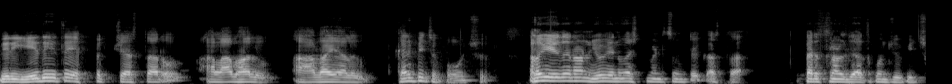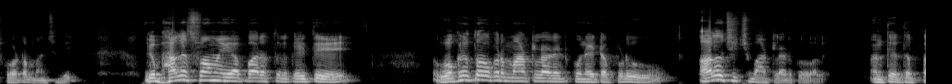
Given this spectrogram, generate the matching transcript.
మీరు ఏదైతే ఎక్స్పెక్ట్ చేస్తారో ఆ లాభాలు ఆ ఆదాయాలు కనిపించకపోవచ్చు. అలాగే ఏదైనా న్యూ ఇన్వెస్ట్మెంట్స్ ఉంటే కాస్త పర్సనల్ జాతకం చూపించుకోవటం మంచిది. ఇక భాగస్వామ్య వ్యాపారస్తులకైతే ఒకరితో ఒకరు మాట్లాడుకునేటప్పుడు ఆలోచించి మాట్లాడుకోవాలి. అంతే తప్ప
